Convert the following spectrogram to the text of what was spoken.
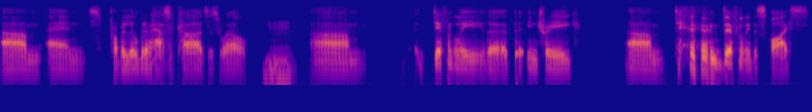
um, and probably a little bit of House of Cards as well. Mm. Um, definitely the the intrigue, um, definitely the spice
